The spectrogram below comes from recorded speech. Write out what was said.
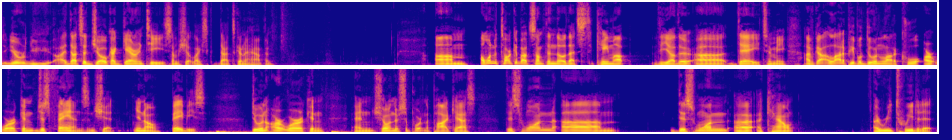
you're you, I, that's a joke. I guarantee some shit like that's going to happen. Um, I want to talk about something though that came up the other uh, day to me. I've got a lot of people doing a lot of cool artwork and just fans and shit you know, babies doing artwork and and showing their support in the podcast. This one, um, this one uh, account, I retweeted it.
